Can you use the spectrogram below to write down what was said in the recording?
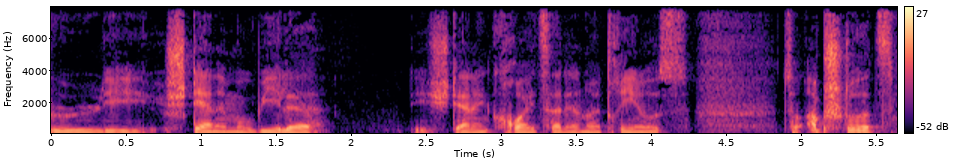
die Sternenmobile, die Sternenkreuzer der Neutrinos zum Absturz.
